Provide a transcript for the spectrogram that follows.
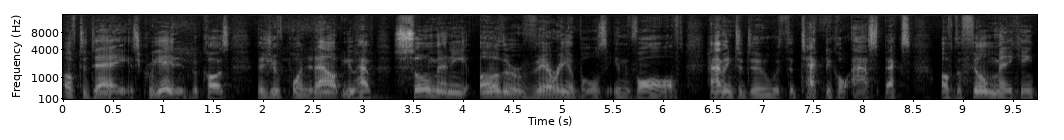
of today is created because, as you've pointed out, you have so many other variables involved having to do with the technical aspects of the filmmaking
